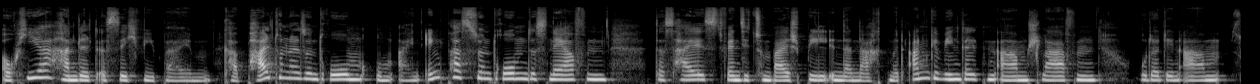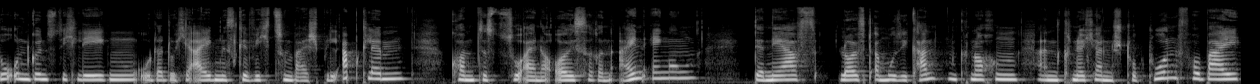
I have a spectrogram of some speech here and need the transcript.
Auch hier handelt es sich wie beim Karpaltunnelsyndrom um ein Engpasssyndrom des Nerven. Das heißt, wenn Sie zum Beispiel in der Nacht mit angewinkelten Armen schlafen oder den Arm so ungünstig legen oder durch ihr eigenes Gewicht zum Beispiel abklemmen, kommt es zu einer äußeren Einengung. Der Nerv läuft am Musikantenknochen an knöchernen Strukturen vorbei,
